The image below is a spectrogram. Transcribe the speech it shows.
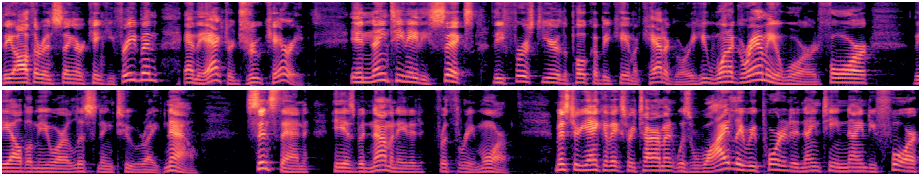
the author and singer Kinky Friedman, and the actor Drew Carey. In 1986, the first year the polka became a category, he won a Grammy Award for the album you are listening to right now. Since then, he has been nominated for three more. Mr. Yankovic's retirement was widely reported in 1994,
